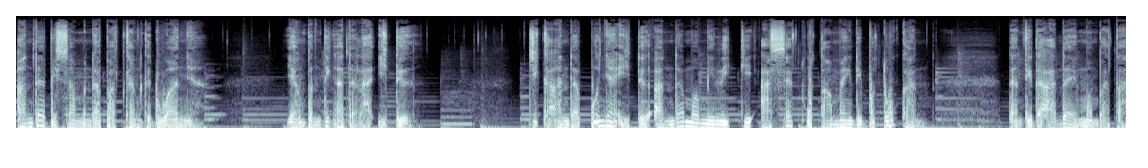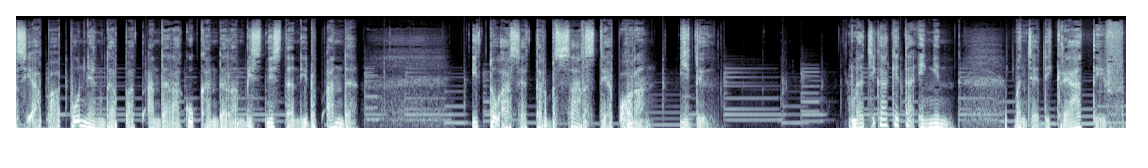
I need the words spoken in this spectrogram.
Anda bisa mendapatkan keduanya. Yang penting adalah ide. Jika Anda punya ide, Anda memiliki aset utama yang dibutuhkan, dan tidak ada yang membatasi apa pun yang dapat Anda lakukan dalam bisnis dan hidup Anda. Itu aset terbesar setiap orang, ide. Nah, jika kita ingin menjadi kreatif,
